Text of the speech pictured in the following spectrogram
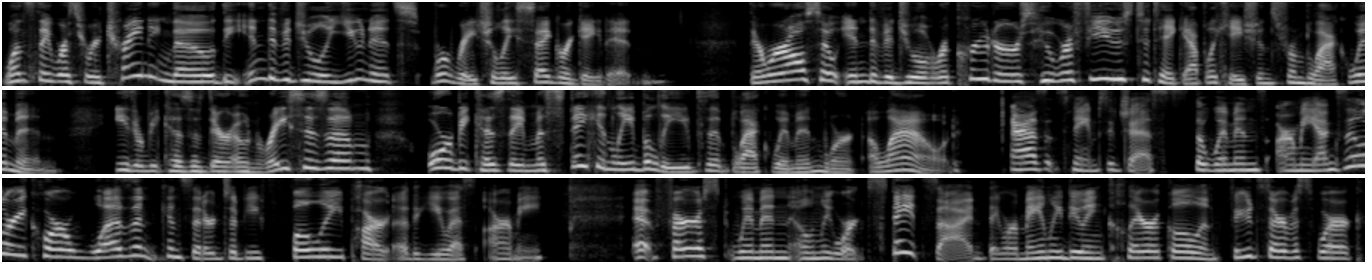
Once they were through training, though, the individual units were racially segregated. There were also individual recruiters who refused to take applications from black women, either because of their own racism or because they mistakenly believed that black women weren't allowed. As its name suggests, the Women's Army Auxiliary Corps wasn't considered to be fully part of the U.S. Army. At first, women only worked stateside. They were mainly doing clerical and food service work,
